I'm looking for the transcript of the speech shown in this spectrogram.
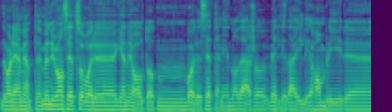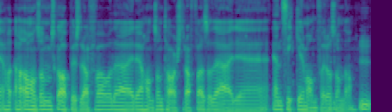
Det var det jeg mente. Men uansett så var det genialt at han bare setter den inn, og det er så veldig deilig. Han blir eh, han som skaper straffa, og det er han som tar straffa, så det er eh, en sikker mann for oss om dagen.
